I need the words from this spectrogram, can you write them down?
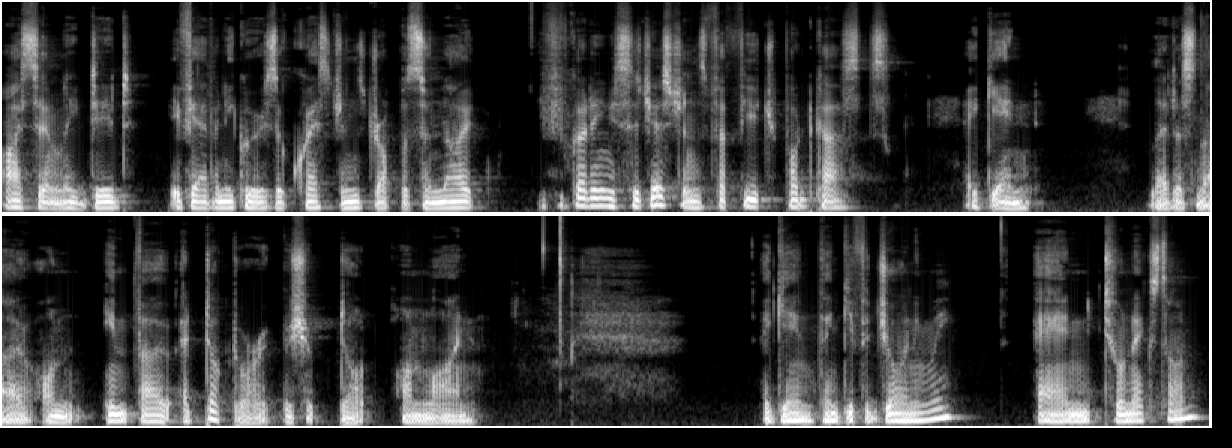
I certainly did. If you have any queries or questions, drop us a note. If you've got any suggestions for future podcasts, again, let us know on info at drwarwickbishop.online. Again, thank you for joining me. And till next time,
